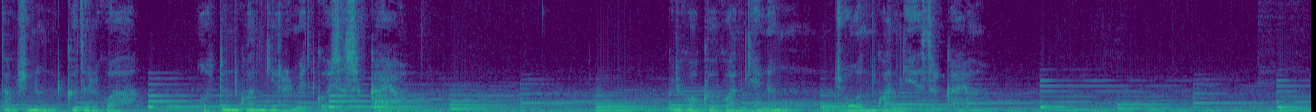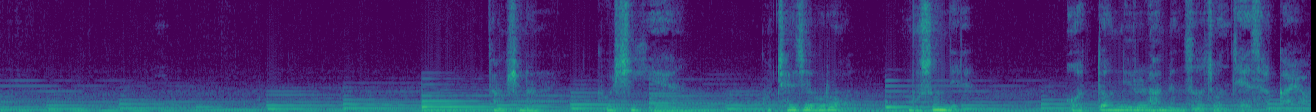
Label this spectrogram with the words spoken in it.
당신은 그들과 어떤 관계를 맺고 있었을까요? 그리고 그 관계는 좋은 관계였을까요? 당신은 그 시기에 구체적으로 무슨 일, 어떤 일을 하면서 존재했을까요?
